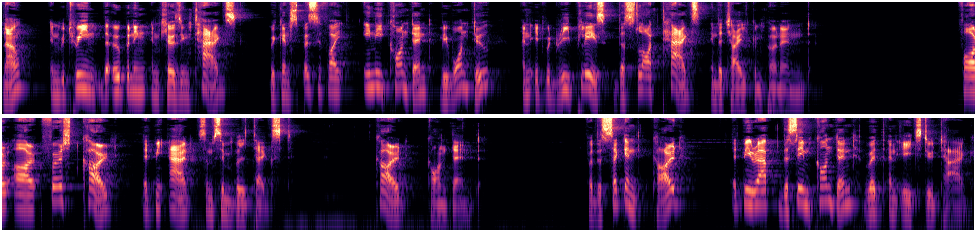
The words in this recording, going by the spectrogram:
Now, in between the opening and closing tags, we can specify any content we want to and it would replace the slot tags in the child component. For our first card, let me add some simple text. Card content. For the second card, let me wrap the same content with an h2 tag.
